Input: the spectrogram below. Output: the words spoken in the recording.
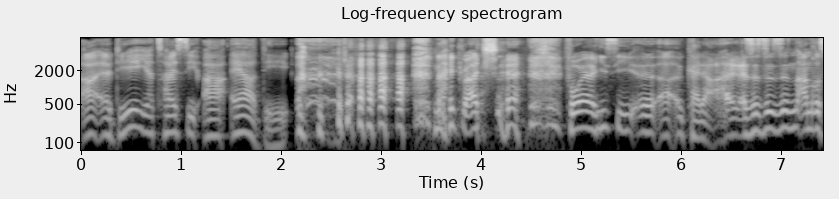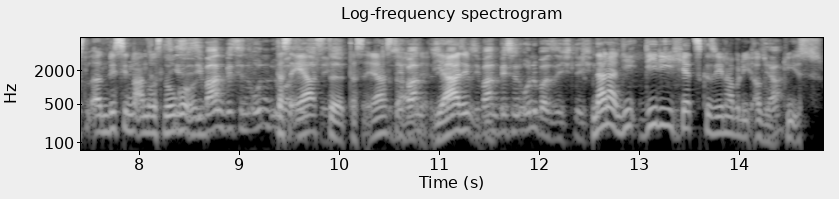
ARD, jetzt heißt sie ARD. Nein, Quatsch. vorher hieß sie, äh, keine Ahnung, also es ist ein anderes, ein bisschen ein anderes Logo. sie, sie waren ein bisschen unübersichtlich. das erste, das erste. Sie waren, sie, ja, waren, sie, waren ein bisschen unübersichtlich. nein, nein, die, die, die ich jetzt gesehen habe, die, also Ja? die ist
